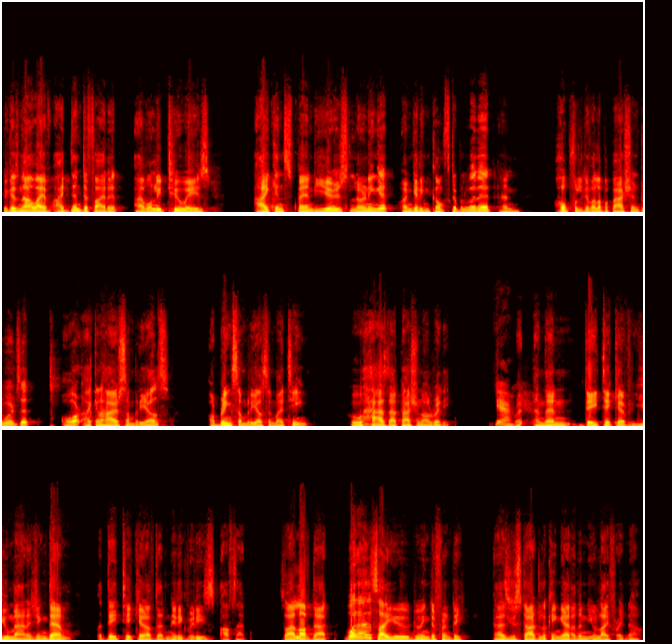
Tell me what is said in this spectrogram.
because now I've identified it. I have only two ways. I can spend years learning it and getting comfortable with it and hopefully develop a passion towards it, or I can hire somebody else or bring somebody else in my team who has that passion already yeah. right? And then they take care of you managing them, but they take care of the nitty gritties of that. So I love that. What else are you doing differently as you start looking at the new life right now?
